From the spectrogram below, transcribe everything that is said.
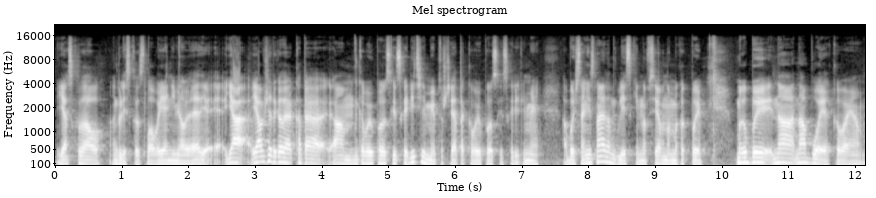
Я сказал английское слово, я не имел... Я, я, я вообще-то, когда, когда um, говорю по-русски с родителями, потому что я так говорю по-русски с родителями, обычно они знают английский, но все равно мы как бы, мы как бы на, на обоих говорим,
